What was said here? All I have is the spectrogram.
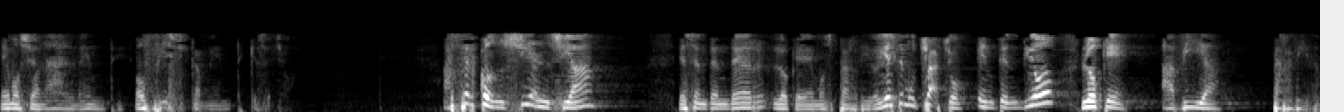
emocionalmente o físicamente, qué sé yo. Hacer conciencia es entender lo que hemos perdido. Y este muchacho entendió lo que había perdido.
